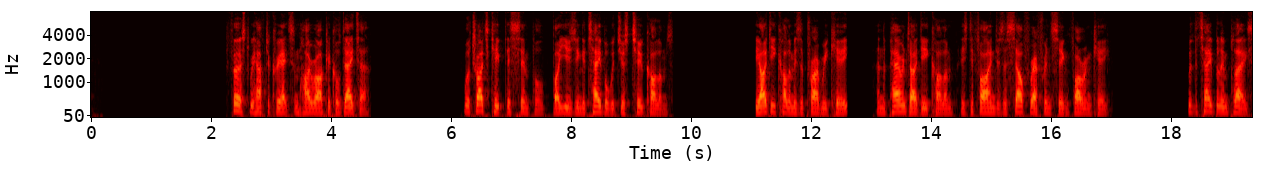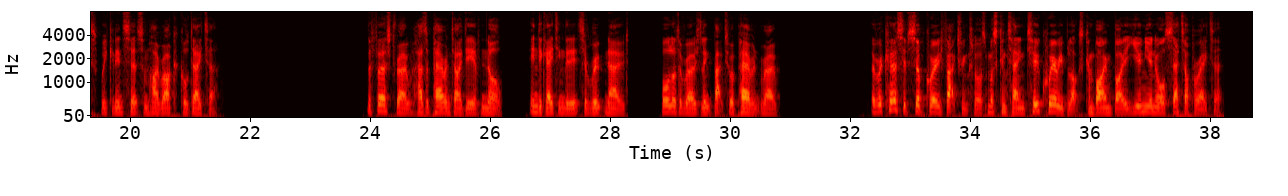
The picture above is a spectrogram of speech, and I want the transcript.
First we have to create some hierarchical data. We'll try to keep this simple by using a table with just two columns. The ID column is the primary key and the parent ID column is defined as a self-referencing foreign key. With the table in place, we can insert some hierarchical data. The first row has a parent ID of null, indicating that it's a root node. All other rows link back to a parent row. A recursive subquery factoring clause must contain two query blocks combined by a union all set operator.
